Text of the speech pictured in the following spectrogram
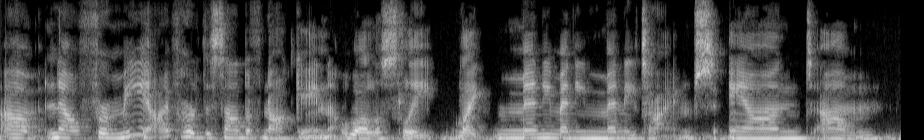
Um, now, for me, I've heard the sound of knocking while asleep, like many, many, many times, and um,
